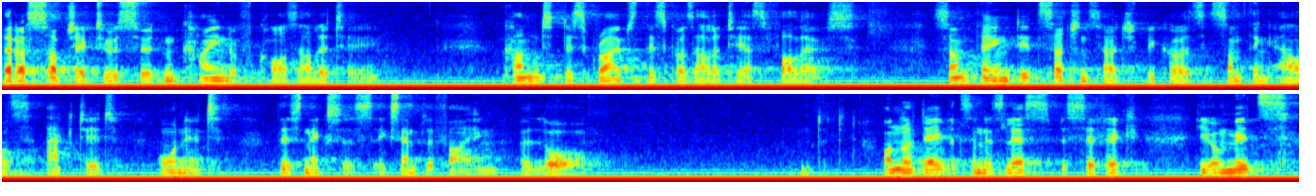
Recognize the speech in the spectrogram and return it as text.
that are subject to a certain kind of causality. Kant describes this causality as follows Something did such and such because something else acted on it, this nexus exemplifying a law. Donald Davidson is less specific he omits,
